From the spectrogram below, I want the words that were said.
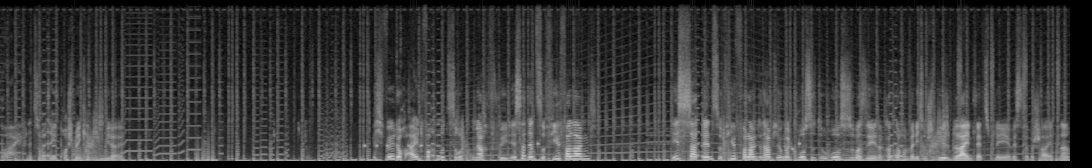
Boah, ey, wenn es so weitergeht, brauche ich meinen Captain wieder, ey. Ich will doch einfach nur zurück nach Freed. Ist das denn zu viel verlangt? Ist das denn zu viel verlangt? Oder habe ich irgendwas Großes, Großes übersehen? Das kommt davon, wenn ich so ein Spiel blind Let's Play. Wisst ihr Bescheid, ne?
